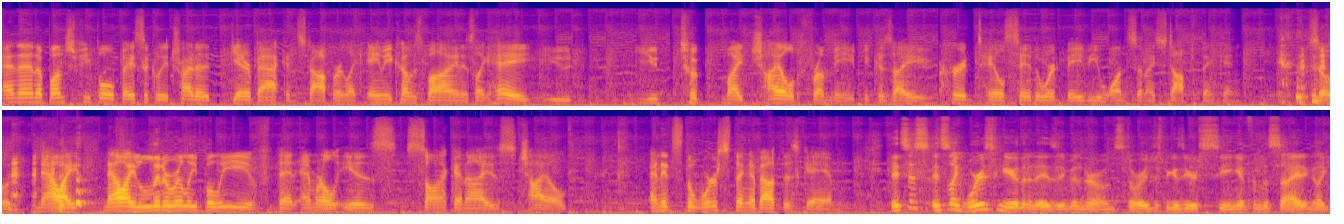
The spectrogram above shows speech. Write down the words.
And then a bunch of people basically try to get her back and stop her. Like Amy comes by and is like, "Hey, you you took my child from me because I heard Tails say the word baby once and I stopped thinking." So now I now I literally believe that Emerl is Sonic and I's child. And it's the worst thing about this game. It's just it's like worse here than it is even in her own story, just because you're seeing it from the side and like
